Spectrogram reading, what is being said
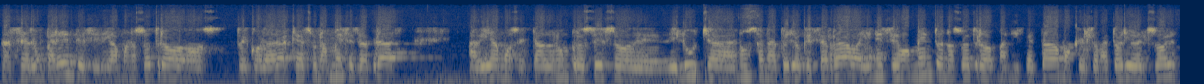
hacer un paréntesis, digamos, nosotros recordarás que hace unos meses atrás habíamos estado en un proceso de, lucha en un sanatorio que cerraba y en ese momento nosotros manifestábamos que el Sanatorio del Sol,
